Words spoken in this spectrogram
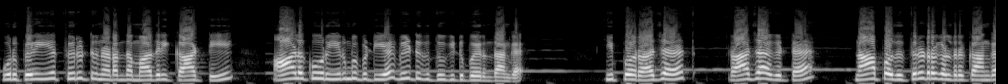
ஒரு பெரிய திருட்டு நடந்த மாதிரி காட்டி ஆளுக்கு ஒரு இரும்பு பெட்டியை வீட்டுக்கு தூக்கிட்டு போயிருந்தாங்க. இப்போ ரஜத் ராஜா கிட்ட நாற்பது திருடர்கள் இருக்காங்க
